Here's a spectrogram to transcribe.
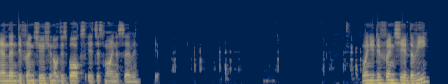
and then differentiation of this box is just minus 7 when you differentiate the v?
